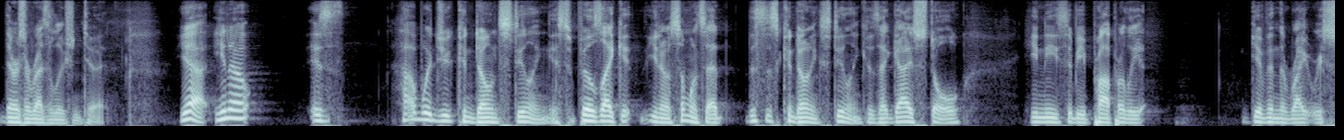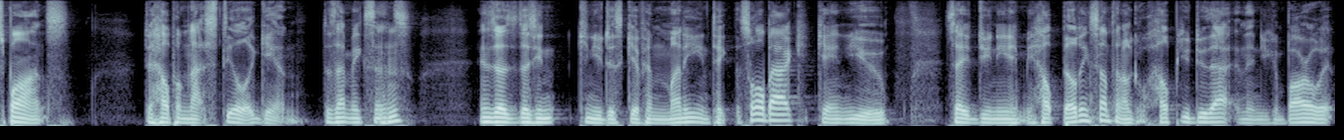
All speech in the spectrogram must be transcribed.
there's a resolution to it. Yeah, you know, is how would you condone stealing? It feels like it. You know, someone said this is condoning stealing because that guy stole. He needs to be properly given the right response to help him not steal again. Does that make mm-hmm. sense? And does does he? Can you just give him money and take the soul back? Can you say, "Do you need me help building something? I'll go help you do that," and then you can borrow it,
